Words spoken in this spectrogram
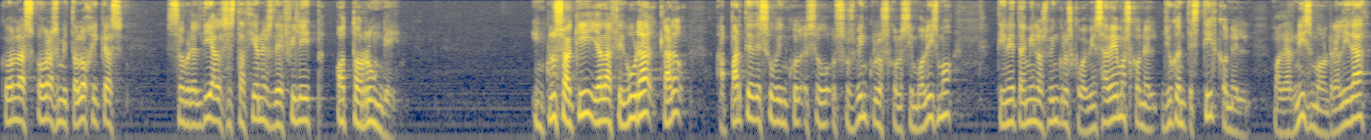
con las obras mitológicas sobre el día de las estaciones de Philip Otto Runge. Incluso aquí ya la figura, claro, aparte de sus vínculos con el simbolismo, tiene también los vínculos, como bien sabemos, con el Jugendstil, con el modernismo en realidad,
